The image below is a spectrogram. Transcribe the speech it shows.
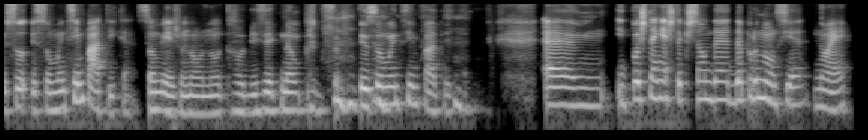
eu sou, eu sou muito simpática, sou mesmo, não, não te vou dizer que não, porque sou, eu sou muito simpática. Um, e depois tem esta questão da, da pronúncia, não é?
